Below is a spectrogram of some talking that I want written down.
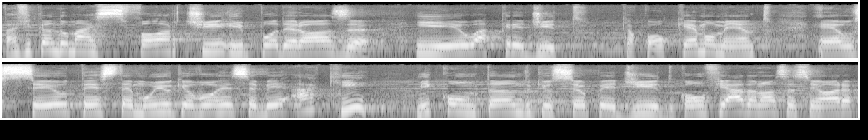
vai ficando mais forte e poderosa e eu acredito que a qualquer momento é o seu testemunho que eu vou receber aqui, me contando que o seu pedido, confiado a Nossa Senhora,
